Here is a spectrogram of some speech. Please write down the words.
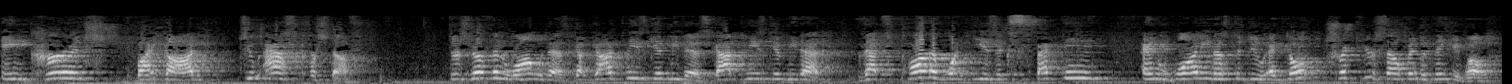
encouraged by God, to ask for stuff. There's nothing wrong with that. God, God, please give me this. God, please give me that. That's part of what He is expecting and wanting us to do. And don't trick yourself into thinking, well,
